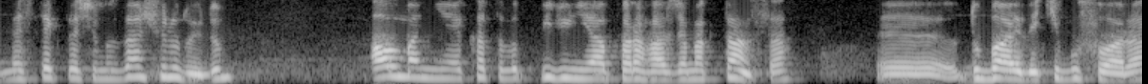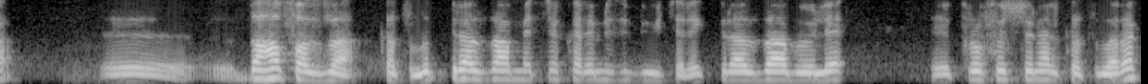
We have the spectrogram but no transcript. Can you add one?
meslektaşımızdan şunu duydum. Almanya'ya katılıp bir dünya para harcamaktansa e, Dubai'deki bu fuara daha fazla katılıp biraz daha metrekaremizi büyüterek biraz daha böyle e, profesyonel katılarak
